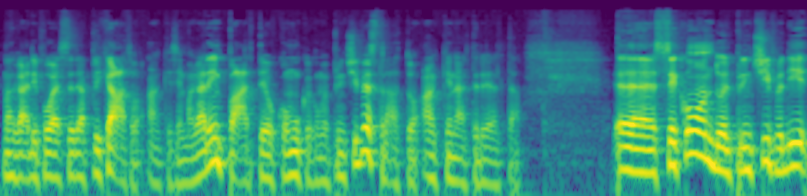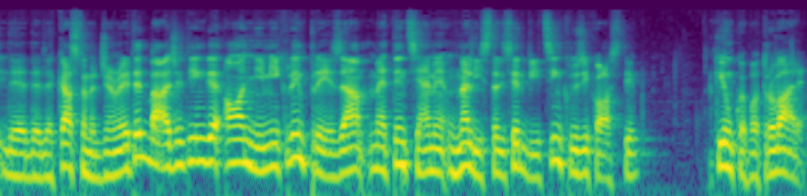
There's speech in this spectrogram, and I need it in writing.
magari può essere applicato, anche se magari in parte o comunque come principio astratto, anche in altre realtà. Eh, secondo il principio di, de, de, del Customer Generated Budgeting, ogni microimpresa mette insieme una lista di servizi, inclusi i costi. Chiunque può trovare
